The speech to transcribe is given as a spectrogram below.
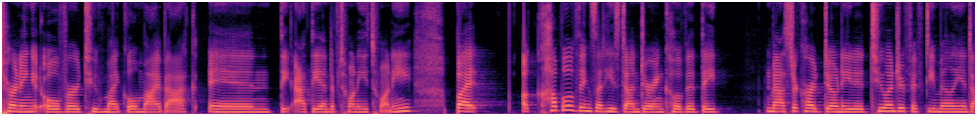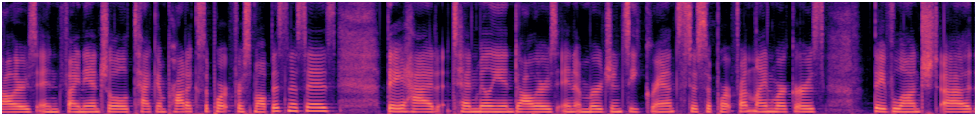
turning it over to Michael Miebach in the at the end of 2020, but a couple of things that he's done during COVID, they MasterCard donated $250 million in financial, tech, and product support for small businesses. They had $10 million in emergency grants to support frontline workers. They've launched a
